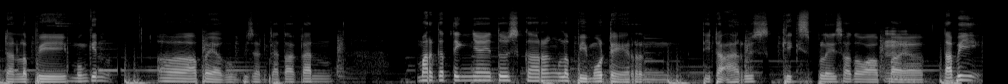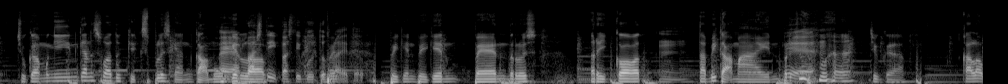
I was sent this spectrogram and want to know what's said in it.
dan lebih mungkin eh, apa ya aku bisa dikatakan marketingnya itu sekarang lebih modern tidak harus gigs place atau apa Hmm. ya tapi juga menginginkan suatu gigs place kan nggak Eh, mungkin lah pasti pasti butuh lah itu. bikin-bikin band terus record Hmm. tapi gak main Iya. percuma juga kalau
